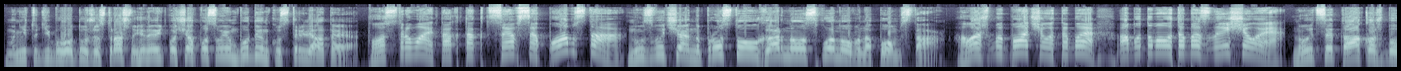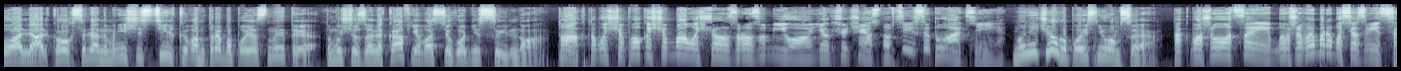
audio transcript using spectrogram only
Мені тоді було дуже страшно, я навіть почав по своєму будинку стріляти. Постривай, так так це все помста? Ну, звичайно. Звичайно, просто гарно спланована помста. Але ж ми бачили тебе, а ми думали тебе знищили. Ну і це також була лялька. Ох, селяни, мені ще стільки вам треба пояснити, тому що залякав я вас сьогодні сильно. Так, тому що поки що мало що зрозуміло, якщо чесно, в цій ситуації. Ну нічого, поясню вам все. Так може оцей, ми вже виберемося звідси?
